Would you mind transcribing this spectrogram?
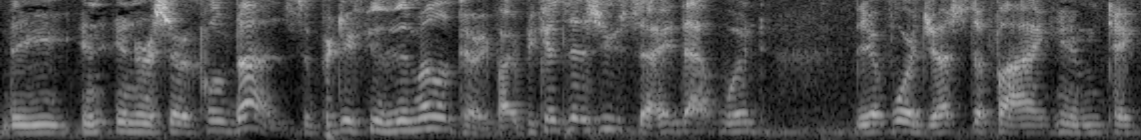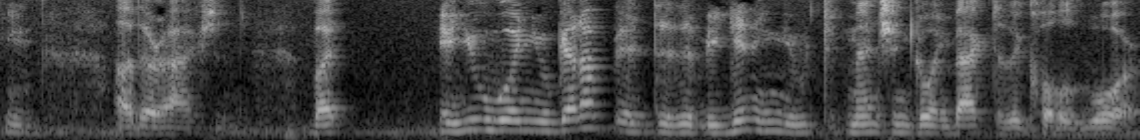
the in- inner circle does, particularly the military part, because as you say, that would therefore justify him taking other actions. But you, when you get up to the beginning, you mentioned going back to the Cold War.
